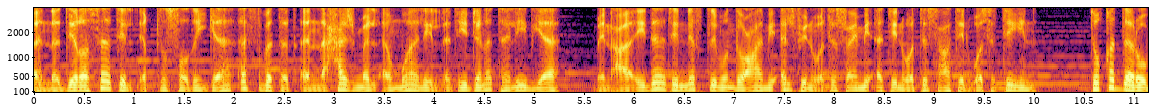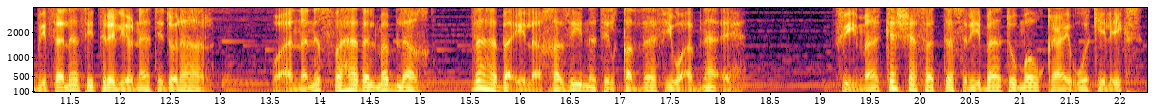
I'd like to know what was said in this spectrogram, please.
أن الدراسات الاقتصادية أثبتت أن حجم الأموال التي جنتها ليبيا من عائدات النفط منذ عام 1969 تقدر بثلاث تريليونات دولار وأن نصف هذا المبلغ ذهب إلى خزينة القذافي وأبنائه. فيما كشفت تسريبات موقع ويكيليكس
